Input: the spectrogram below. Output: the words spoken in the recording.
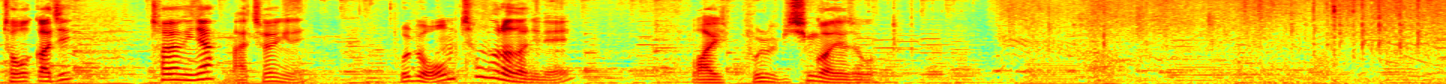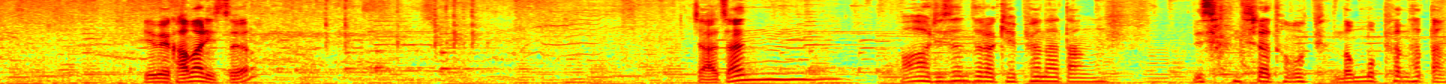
저거까지? 처형이냐? 아 처형이네. 볼베 엄청 돌아다니네. 와이 볼베 미친 거 아니야 저거. 얘 왜 가만히 있어요? 짜잔. 아 리산드라 개편하당. 리산드라 너무 편, 너무 편하당.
